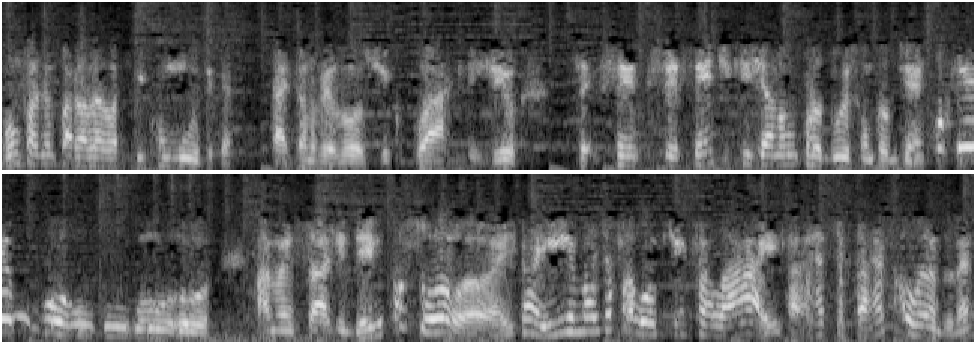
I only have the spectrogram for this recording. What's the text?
Vamos fazer um paralelo aqui com música. Caetano Veloso, Chico Buarque, Gil. Você sente que já não produz como produzente. Porque o, o- o- o- a mensagem dele passou. Aí tá aí, mas já falou o que tinha que falar. E tá, tá refalando, né?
